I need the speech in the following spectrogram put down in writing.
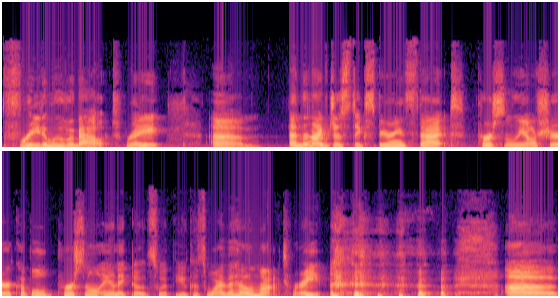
free to move about right um and then I've just experienced that personally. I'll share a couple personal anecdotes with you because why the hell not, right? uh,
